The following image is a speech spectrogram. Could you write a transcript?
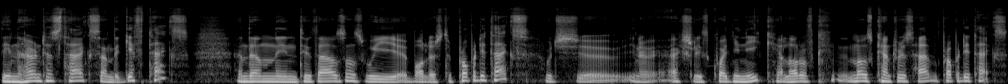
the inheritance tax, and the gift tax. And then in 2000s, we abolished the property tax, which uh, you know actually is quite unique. A lot of most countries have property tax.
